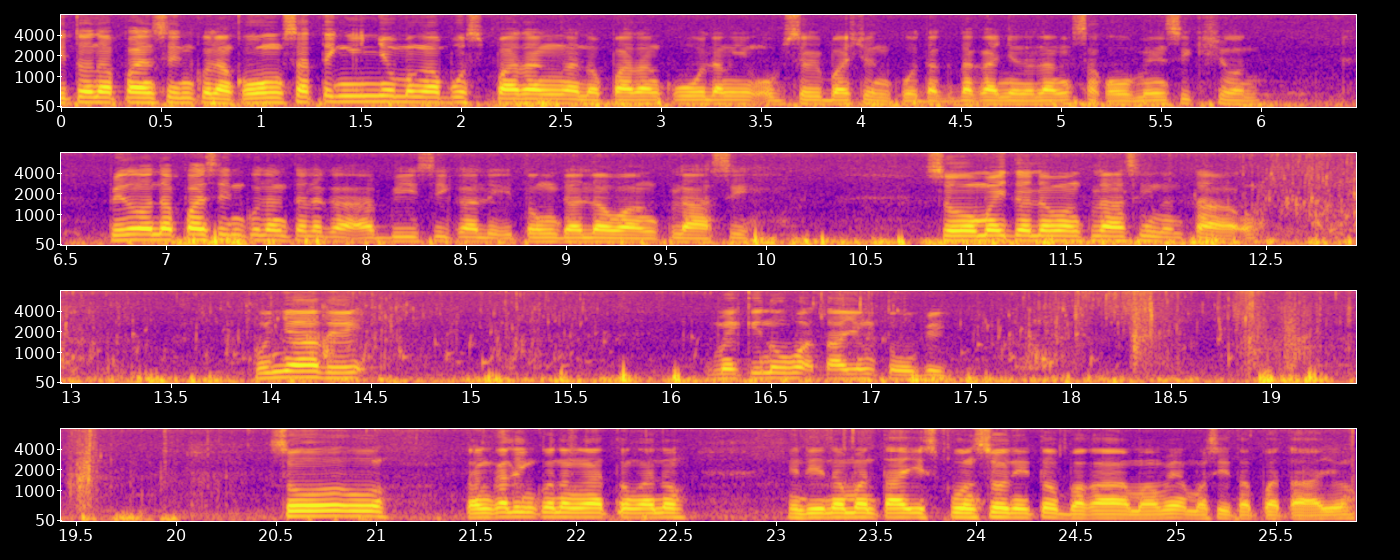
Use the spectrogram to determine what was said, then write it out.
ito napansin ko lang kung sa tingin nyo mga boss parang ano parang kulang yung observation ko dagdagan nyo na lang sa comment section pero napansin ko lang talaga basically itong dalawang klase so may dalawang klase ng tao Kunyari, may kinuha tayong tubig. So, tanggalin ko na nga itong ano, hindi naman tayo sponsor nito, baka mamaya masita pa tayo.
